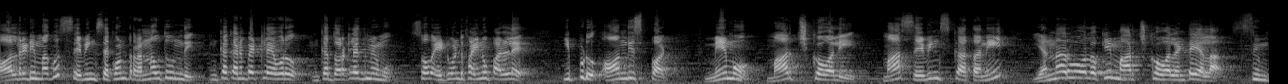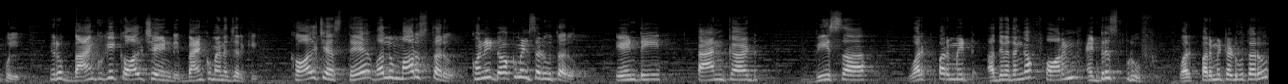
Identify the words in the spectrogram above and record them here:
ఆల్రెడీ మాకు సేవింగ్స్ అకౌంట్ రన్ అవుతుంది. ఇంకా కనిపెట్టలే ఎవరు? ఇంకా దొరకలేదు మేము. సో ఎటువంటి ఫైన్ పడలే. ఇప్పుడు ఆన్ ది స్పాట్ మేము మార్చుకోవాలి. మా సేవింగ్స్ ఖాతాని ఎన్ఆర్ఓలోకి మార్చుకోవాలంటే ఎలా? సింపుల్. మీరు బ్యాంకుకి కాల్ చేయండి. బ్యాంకు మేనేజర్కి. కాల్ చేస్తే వాళ్ళు మారుస్తారు. కొన్ని డాక్యుమెంట్స్ అడుగుతారు. ఏంటి? PAN card visa work permit అదేవిధంగా foreign address proof. Work permit అడుగుతారు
